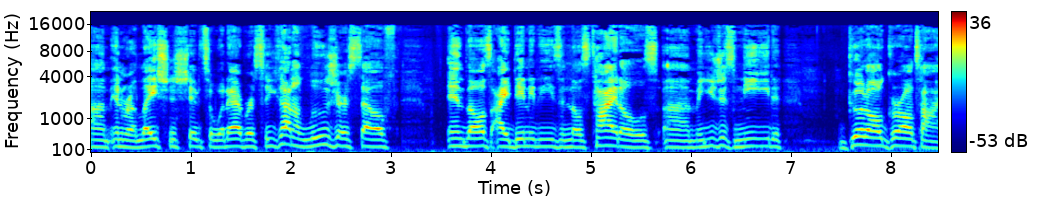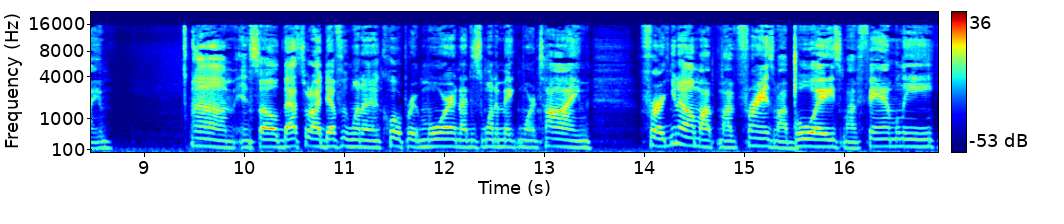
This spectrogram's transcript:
um, in relationships or whatever. So you kind of lose yourself in those identities and those titles, um, and you just need good old girl time. Um, and so that's what I definitely want to incorporate more, and I just want to make more time for you know my my friends, my boys, my family,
